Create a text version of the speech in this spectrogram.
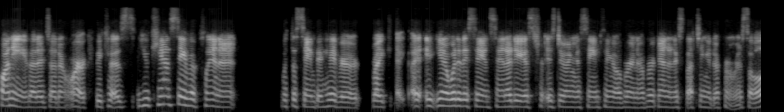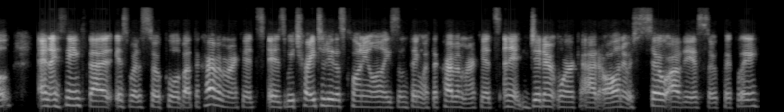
funny that it didn't work because you can't save a planet with the same behavior. Like, you know, what do they say? Insanity is is doing the same thing over and over again and expecting a different result. And I think that is what is so cool about the carbon markets is we tried to do this colonialism thing with the carbon markets and it didn't work at all. And it was so obvious so quickly.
